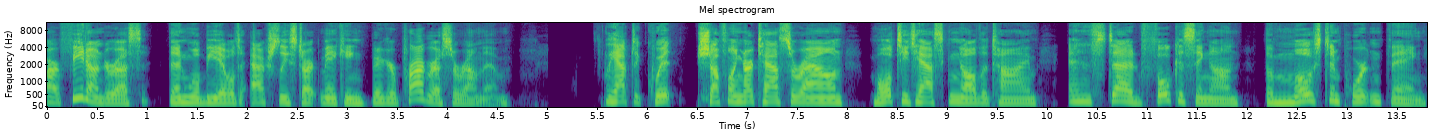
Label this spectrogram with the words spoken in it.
our feet under us, then we'll be able to actually start making bigger progress around them. We have to quit shuffling our tasks around, multitasking all the time, and instead focusing on the most important thing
